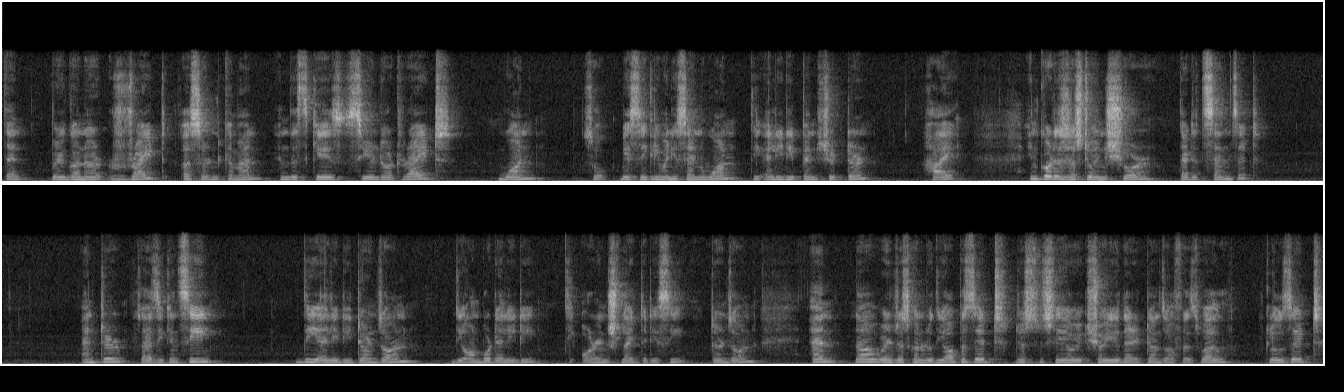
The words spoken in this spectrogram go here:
Then we're gonna write a certain command in this case serial.write 1 so basically when you send 1 the LED pin should turn high. Encode is just to ensure that it sends it. Enter. So as you can see the LED turns on. The onboard LED the orange light that you see turns on. And now we're just going to do the opposite just to show you that it turns off as well. Close it.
